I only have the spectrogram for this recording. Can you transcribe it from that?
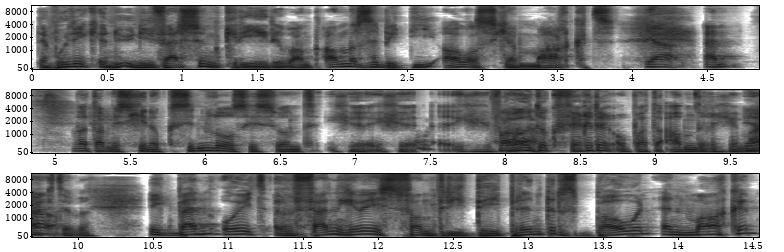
dan moet ik een universum creëren, want anders heb ik niet alles gemaakt. Ja, en, wat dan misschien ook zinloos is, want je, je, je voilà. ook verder op wat de anderen gemaakt ja, hebben. Ik ben ooit een fan geweest van 3D-printers bouwen en maken,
